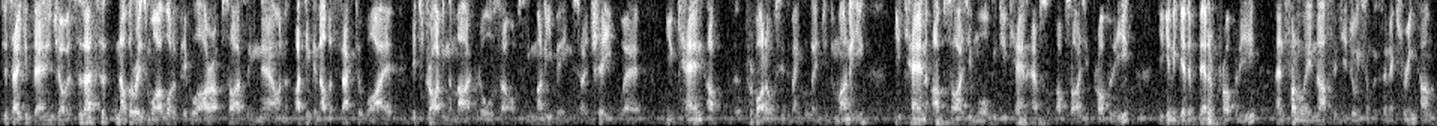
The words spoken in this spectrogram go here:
to take advantage of it. So that's another reason why a lot of people are upsizing now. And I think another factor why it's driving the market also, obviously money being so cheap, where you can up, provide, obviously the bank will lend you the money, you can upsize your mortgage, you can ups, upsize your property, you're going to get a better property. And funnily enough, if you're doing something with an extra income,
